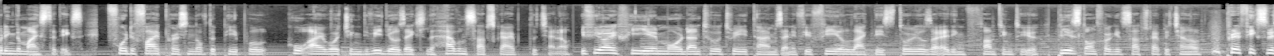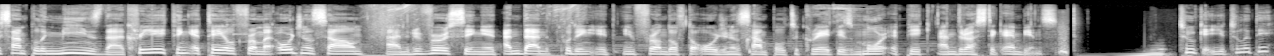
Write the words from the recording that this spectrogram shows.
According to my statistics, 45% of the people who are watching the videos actually haven't subscribed to the channel. If you are here more than two or three times and if you feel like these tutorials are adding something to you, please don't forget to subscribe to the channel. Prefix resampling means that creating a tail from an original sound and reversing it and then putting it in front of the original sample to create this more epic and drastic ambience. Took a utility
